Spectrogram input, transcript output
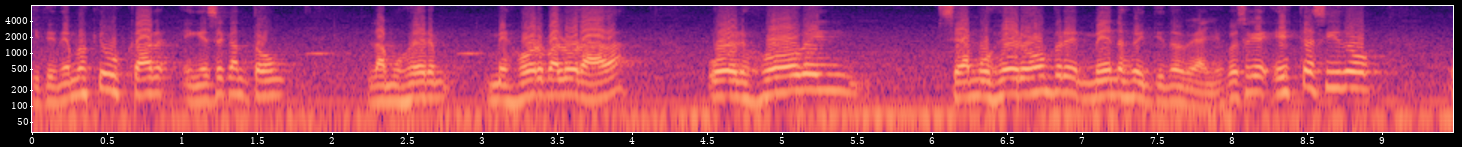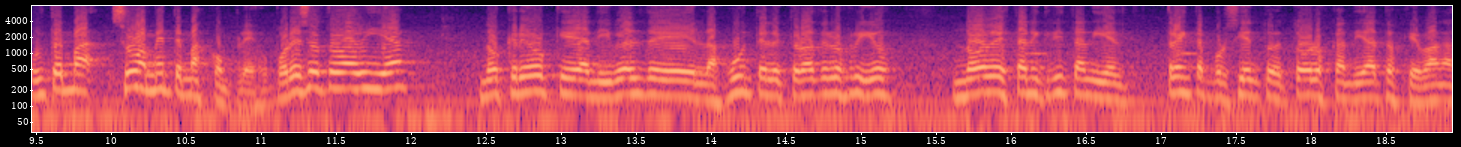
y tenemos que buscar en ese cantón la mujer mejor valorada o el joven, sea mujer o hombre, menos 29 años. Cosa que este ha sido un tema sumamente más complejo. Por eso todavía no creo que a nivel de la Junta Electoral de los Ríos no debe estar inscrita ni el 30% de todos los candidatos que van a,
